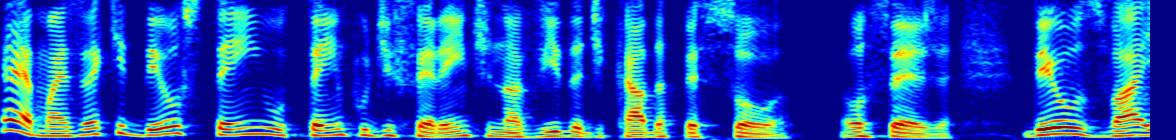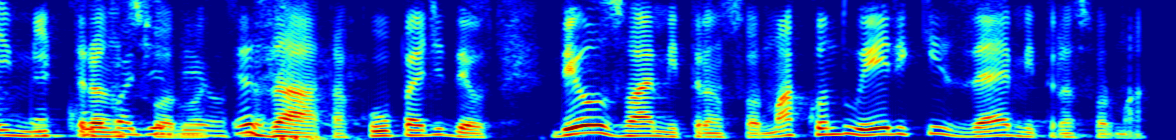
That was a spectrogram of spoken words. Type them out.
É, mas é que Deus tem o tempo diferente na vida de cada pessoa. Ou seja, Deus vai me é transformar. De Deus, né? Exato, a culpa é de Deus. Deus vai me transformar quando Ele quiser me transformar.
